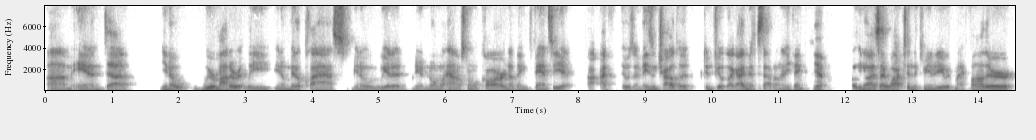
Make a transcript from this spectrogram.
um, and uh, you know, we were moderately, you know, middle class. You know, we had a you know, normal house, normal car, nothing fancy. I, it was an amazing childhood. Didn't feel like I missed out on anything. Yeah. But you know, as I walked in the community with my father,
